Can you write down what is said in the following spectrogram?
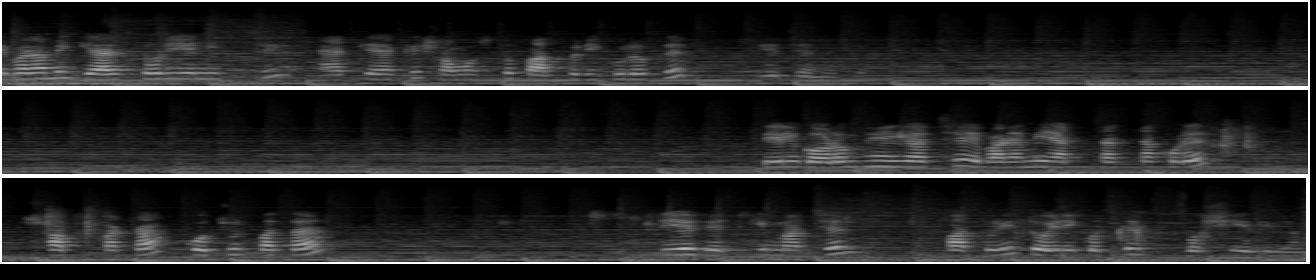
এবার আমি গ্যাস ধরিয়ে নিচ্ছি। একে একে সমস্ত পাতুরিগুলোকে ভেজে নেব। তেল গরম হয়ে গেছে, এবার আমি একটা একটা করে সব কটা কচুর পাতা দিয়ে ভেটকি মাছের পাতুরি তৈরি করতে বসিয়ে দিলাম।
